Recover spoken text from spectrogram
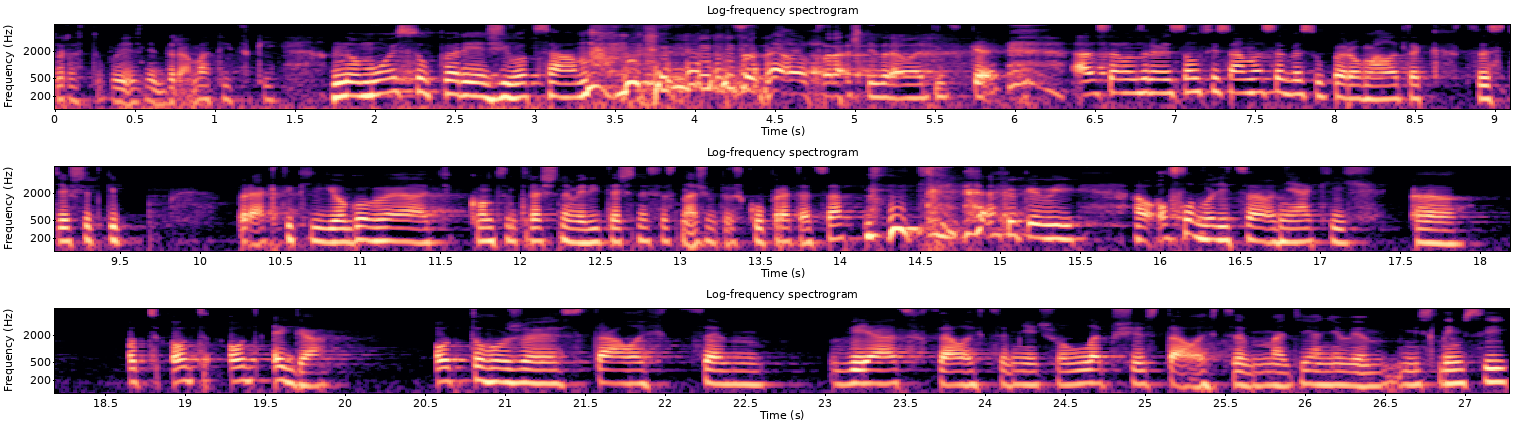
teraz to bude znieť dramaticky. No, môj super je život sám. to je strašne dramatické. A samozrejme som si sama sebe superom, ale tak cez tie všetky praktiky jogové a koncentračné, meditačné sa snažím trošku upratať sa. Ako keby oslobodiť sa od nejakých... Uh, od, od, od ega. Od toho, že stále chcem viac, stále chcem niečo lepšie, stále chcem mať, ja neviem, myslím si,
